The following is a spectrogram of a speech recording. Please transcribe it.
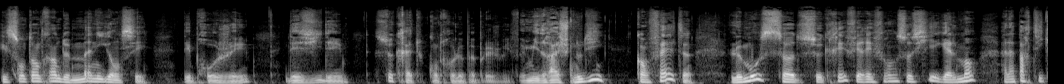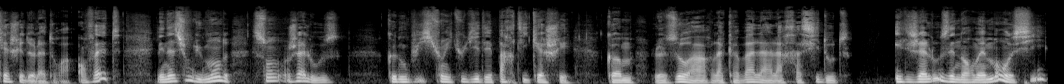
Ils sont en train de manigancer des projets, des idées secrètes contre le peuple juif. Le Midrash nous dit qu'en fait, le mot sod, secret, fait référence aussi également à la partie cachée de la Torah. En fait, les nations du monde sont jalouses que nous puissions étudier des parties cachées, comme le Zohar, la Kabbalah, la Chassidut. Ils jalousent énormément aussi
